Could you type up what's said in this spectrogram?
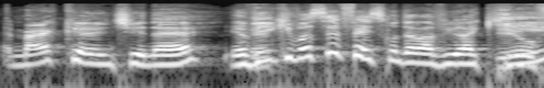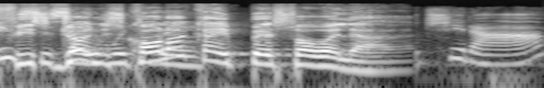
é marcante, né? Eu vi é. que você fez quando ela viu aqui. Eu fiz. Jones, coloca bem. aí pro pessoal olhar. Vou tirar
